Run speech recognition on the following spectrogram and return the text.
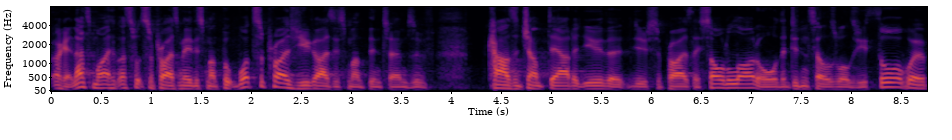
okay, that's my that's what surprised me this month. But what surprised you guys this month in terms of cars that jumped out at you that you surprised they sold a lot or that didn't sell as well as you thought? Were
